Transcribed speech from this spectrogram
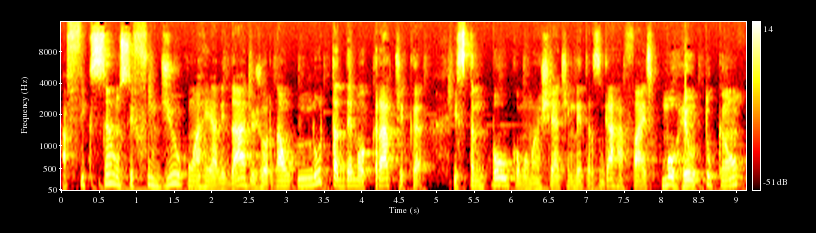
a ficção se fundiu com a realidade, o jornal Luta Democrática estampou como manchete em letras garrafais: Morreu Tucão.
